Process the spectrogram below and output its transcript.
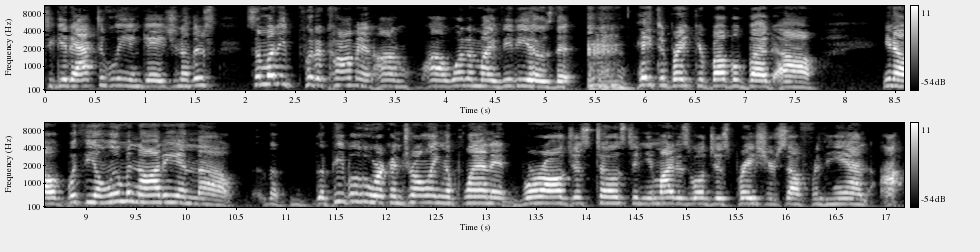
to get actively engaged. You know, there's somebody put a comment on uh, one of my videos that hate to break your bubble, but uh, you know, with the Illuminati and the, the the people who are controlling the planet, we're all just toast, and you might as well just brace yourself for the end. I,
